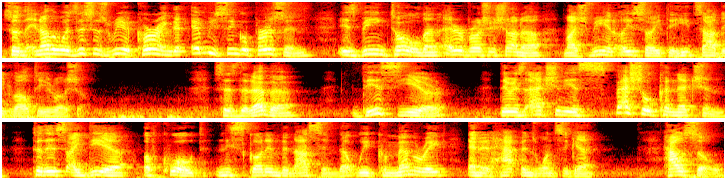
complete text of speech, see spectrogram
So, in other words, this is reoccurring that every single person is being told on Erev Rosh Hashanah, Mashbi and Oisai Tehi Tzadik Val Rosha. Says the Rebbe, this year there is actually a special connection to this idea of quote niskarim v'nasim that we commemorate and it happens once again. How so?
